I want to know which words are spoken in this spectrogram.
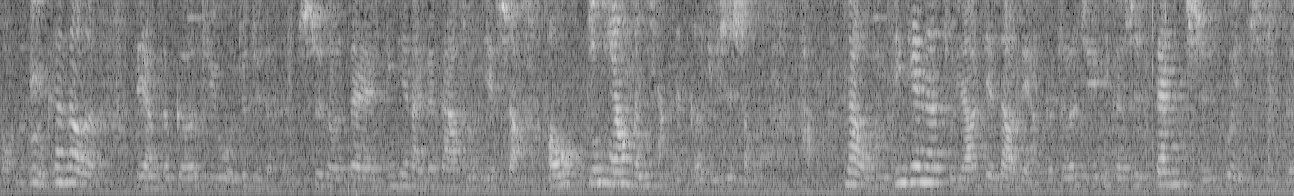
候呢，嗯，看到了两个格局，我就觉得很适合在今天来跟大家做介绍。哦，今天要分享的格局是什么？那我们今天呢，主要介绍两个格局，一个是单池贵池格，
